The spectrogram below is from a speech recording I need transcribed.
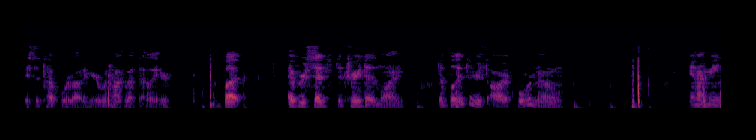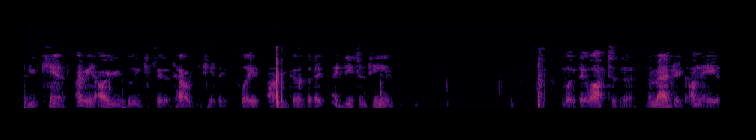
It's a tough word out of here. We'll talk about that later. But ever since the trade deadline, the Blazers are 4 0. And I mean, you can't. I mean, arguably, you can say the talent the teams they played aren't good, but they played decent teams. Look, they lost to the, the Magic on the 8th.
